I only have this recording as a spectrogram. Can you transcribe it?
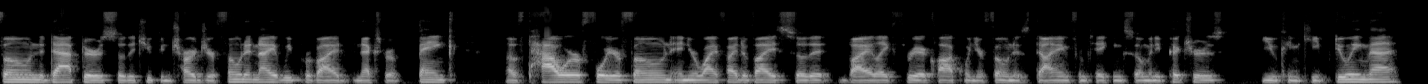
phone adapters so that you can charge your phone at night. We provide an extra bank of power for your phone and your Wi-Fi device, so that by like three o'clock, when your phone is dying from taking so many pictures, you can keep doing that.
